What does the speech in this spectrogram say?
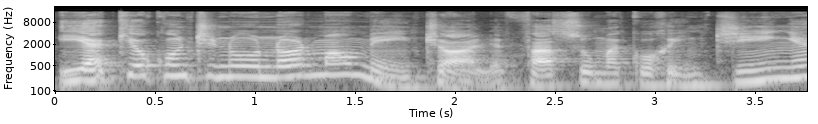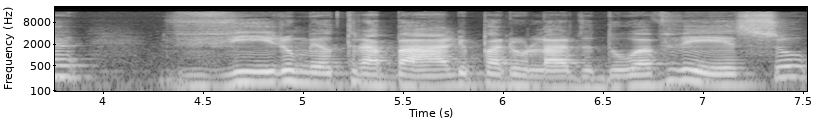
E aqui eu continuo normalmente, olha, faço uma correntinha, viro meu trabalho para o lado do avesso.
